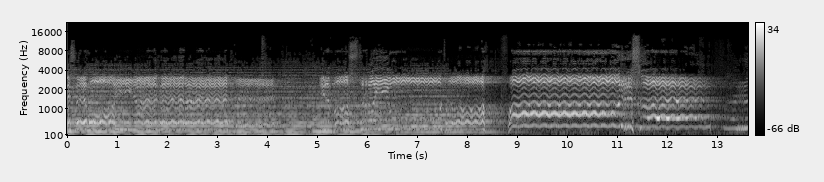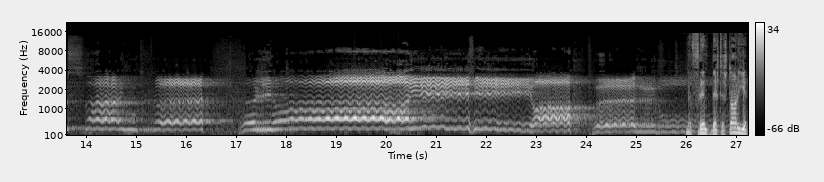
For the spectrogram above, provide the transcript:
e se voi Na frente desta história,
